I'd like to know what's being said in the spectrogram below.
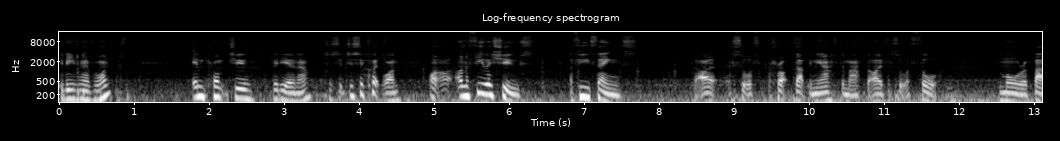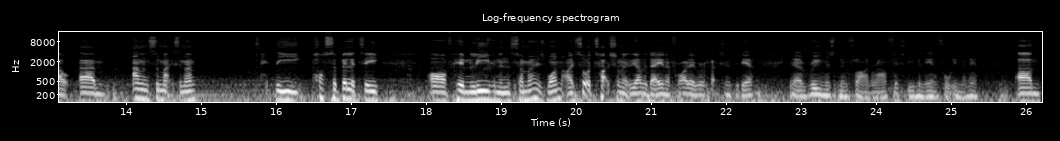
Good evening, everyone. Impromptu video now. Just a, just a quick one on, on a few issues, a few things that I sort of cropped up in the aftermath that I've sort of thought more about. Um, Allan Saint-Maximin, the possibility of him leaving in the summer is one. I sort of touched on it the other day in a Friday Reflections video. You know, rumours have been flying around 50 million, 40 million. Um,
